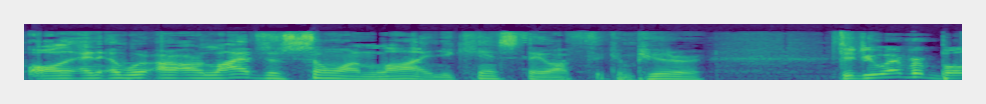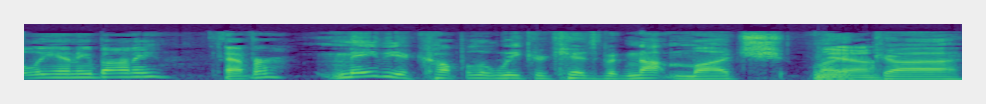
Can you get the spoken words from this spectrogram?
all, and, and our our lives are so online. You can't stay off the computer. did you ever bully anybody? Ever? maybe a couple of weaker kids, but not much. Like, Yeah. uh,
